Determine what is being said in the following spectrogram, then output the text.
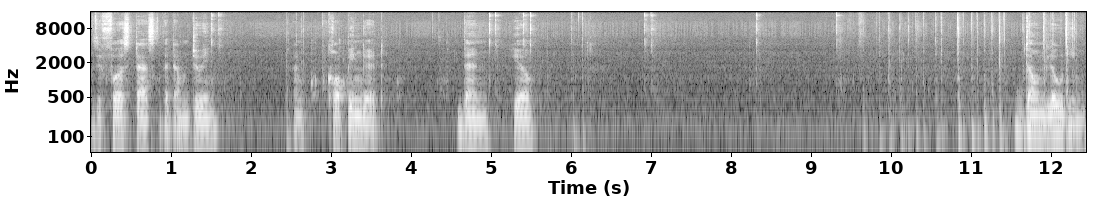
is the first task that I'm doing. I'm copying it then here downloading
